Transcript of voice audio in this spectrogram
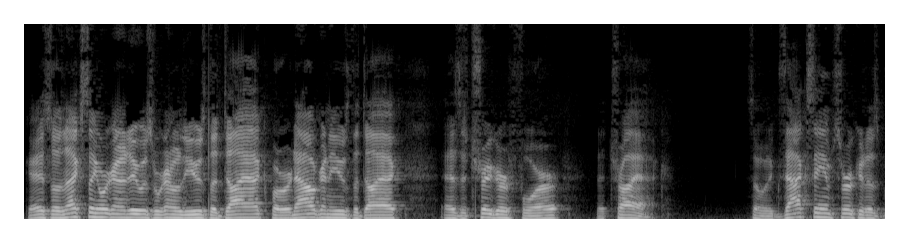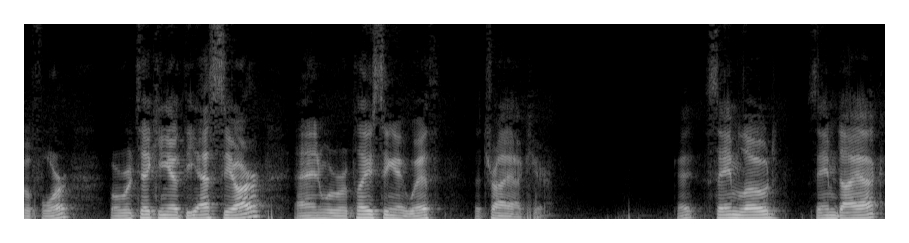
Okay, so the next thing we're going to do is we're going to use the diac, but we're now going to use the diac as a trigger for the triac. So exact same circuit as before, but we're taking out the SCR and we're replacing it with the triac here. Okay, same load, same diac,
